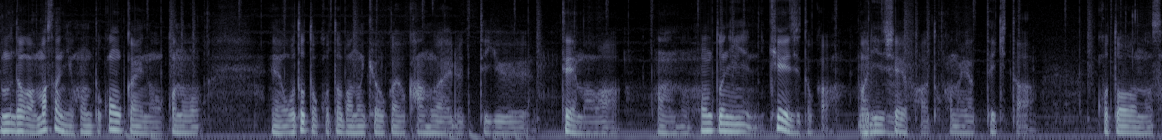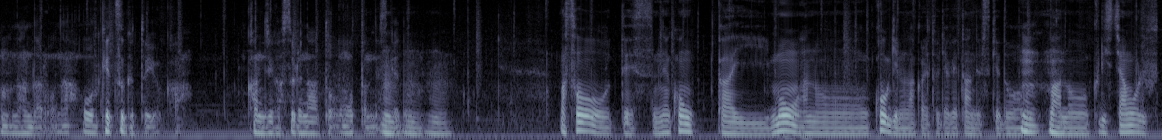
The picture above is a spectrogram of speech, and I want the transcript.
うん、だからまさに本当今回のこの、えー音と言葉の境界を考えるっていうテーマはあの本当に刑事とかマリー・シェーファーとかのやってきたことのそのなんだろうなを受け継ぐというか感じがするなと思ったんですけど、うんうんうん。まあ、そうですね。今回もあの講義の中で取り上げたんですけど、うん。まあ、あのクリスチャン・ウォルフっ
